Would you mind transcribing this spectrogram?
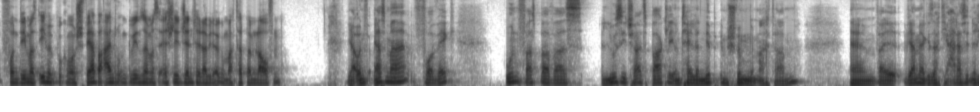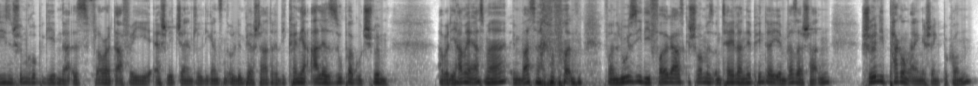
von dem, was ich mitbekommen habe, schwer beeindruckend gewesen sein, was Ashley Gentle da wieder gemacht hat beim Laufen. Ja, und erstmal vorweg, unfassbar, was Lucy Charles Barkley und Taylor Nipp im Schwimmen gemacht haben. Ähm, weil wir haben ja gesagt, ja, das wird eine riesen Schwimmgruppe geben. Da ist Flora Duffy, Ashley Gentle, die ganzen Olympiastarterinnen, die können ja alle super gut schwimmen. Aber die haben ja erstmal im Wasser von, von Lucy, die Vollgas geschwommen ist, und Taylor Nipp hinter ihr im Wasserschatten, schön die Packung eingeschenkt bekommen.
